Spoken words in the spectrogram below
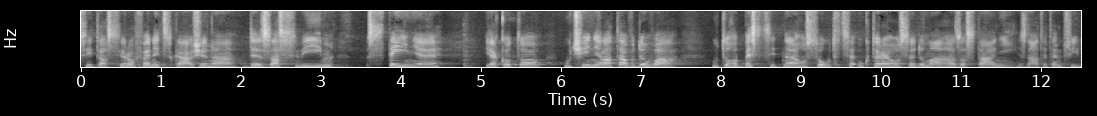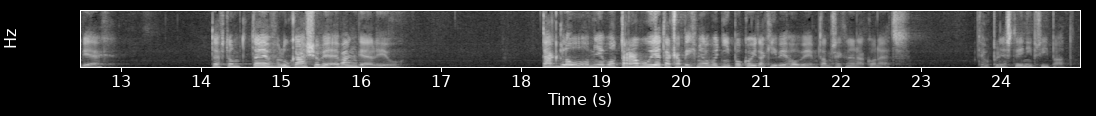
si ta syrofenická žena jde za svým stejně, jako to učinila ta vdova u toho bezcitného soudce, u kterého se domáhá zastání. Znáte ten příběh? To je v, tom, to je v Lukášově evangeliu. Tak dlouho mě otravuje, tak abych měl vodní pokoj, tak ji vyhovím, tam řekne nakonec. To je úplně stejný případ.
